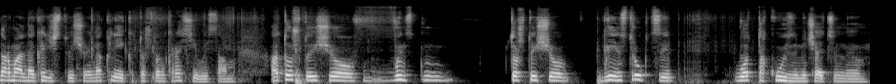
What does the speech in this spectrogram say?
нормальное количество еще и наклейка, то, что он красивый сам, а то, что еще в инст... то, что еще для инструкции вот такую замечательную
